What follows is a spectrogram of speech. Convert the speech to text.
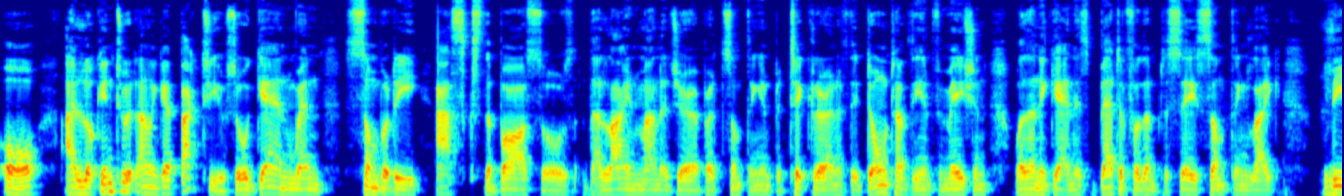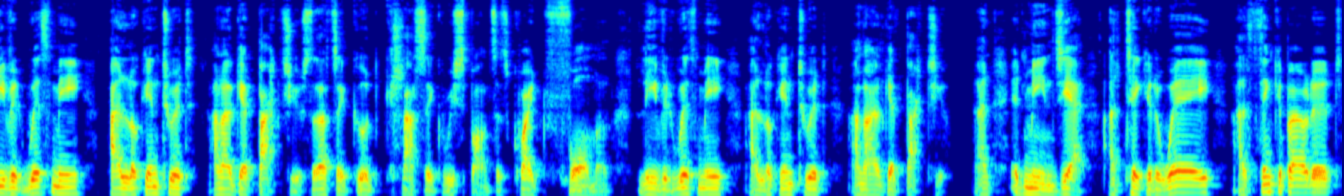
Or I look into it and I get back to you. So again, when somebody asks the boss or the line manager about something in particular, and if they don't have the information, well, then again, it's better for them to say something like, leave it with me. I'll look into it and I'll get back to you. So that's a good classic response. It's quite formal. Leave it with me. I'll look into it and I'll get back to you. And it means, yeah, I'll take it away. I'll think about it.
